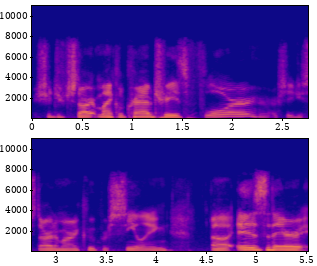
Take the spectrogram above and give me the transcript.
should you start Michael Crabtree's floor or should you start Amari Cooper's ceiling? Uh, is there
